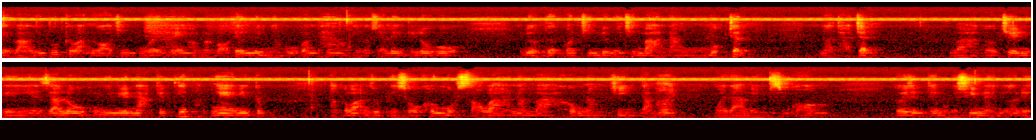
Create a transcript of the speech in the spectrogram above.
thể vào youtube các bạn gõ chim cú hay hoặc là gõ tên mình là vũ văn thao thì nó sẽ lên cái logo. Cái biểu tượng con chim đứng ở trên bàn đang buộc chân là thả trần và trên cái zalo cũng như liên lạc trực tiếp hoặc nghe liên tục. Là các bạn dùng cái số 0163530592 ngoài ra mình cũng có gây dựng thêm một cái sim này nữa để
